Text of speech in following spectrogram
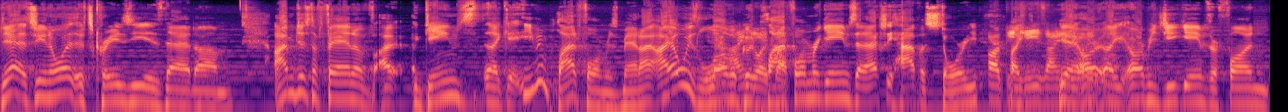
Yeah, so you know what? It's crazy is that um, I'm just a fan of uh, games like even platformers, man. I, I always love I a good platformer games that actually have a story. RPGs, I Like, yeah, R- like RPG games are fun.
